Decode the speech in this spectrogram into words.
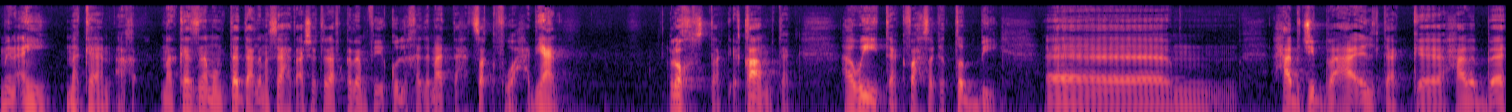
من أي مكان آخر. مركزنا ممتد على مساحة 10000 قدم في كل الخدمات تحت سقف واحد. يعني رخصتك إقامتك هويتك فحصك الطبي حابب تجيب عائلتك حابب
